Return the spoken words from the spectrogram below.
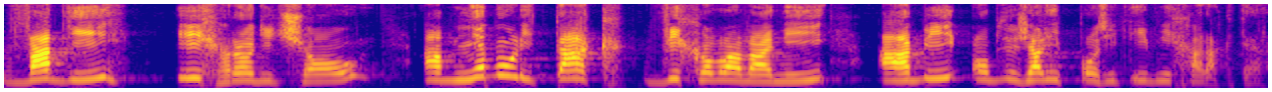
vady ich rodičov a neboli tak vychovávaní, aby obdržali pozitívny charakter.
